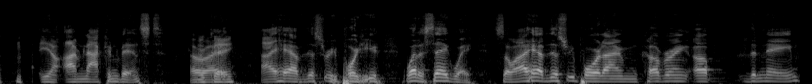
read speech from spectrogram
you know I'm not convinced. All right. Okay. I have this report. You what a segue. So I have this report. I'm covering up the name.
